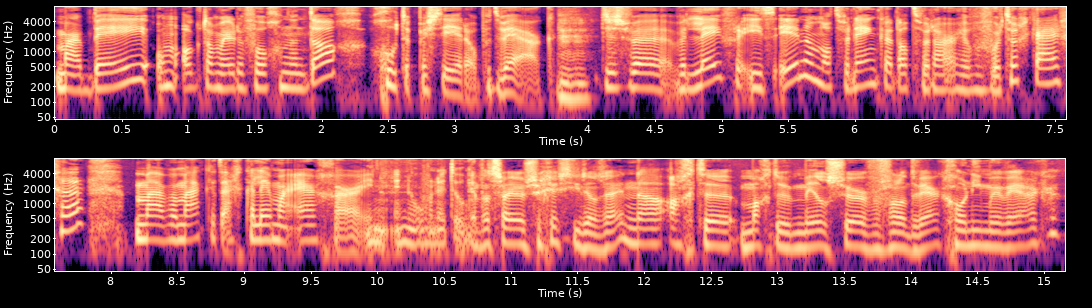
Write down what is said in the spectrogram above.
Maar B, om ook dan weer de volgende dag goed te presteren op het werk. Mm -hmm. Dus we, we leveren iets in omdat we denken dat we daar heel veel voor terugkrijgen. Maar we maken het eigenlijk alleen maar erger in, in hoe we het doen. En wat zou jouw suggestie dan zijn? Na achten mag de mailserver van het werk gewoon niet meer werken?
